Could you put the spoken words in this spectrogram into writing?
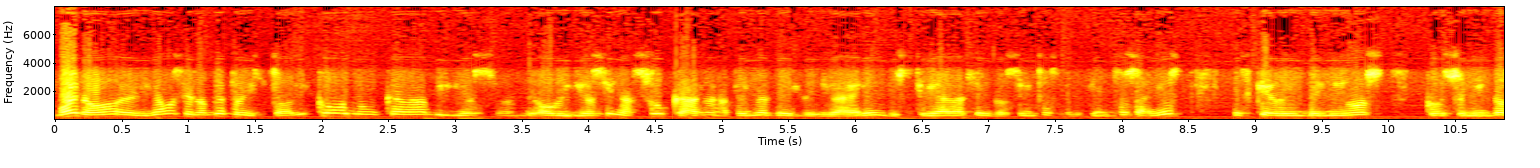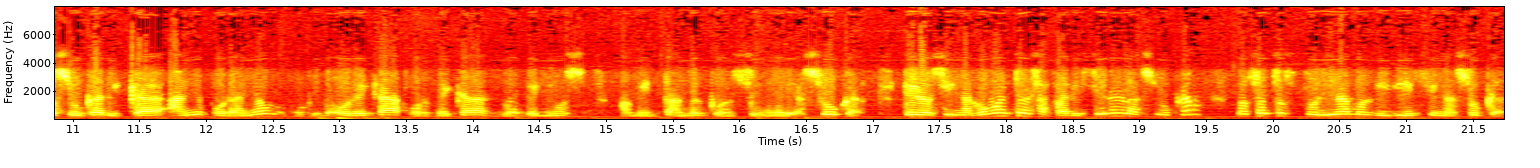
Bueno, eh, digamos el hombre prehistórico nunca vivió o vivió sin azúcar, apenas desde la era industrial hace 200, 300 años, es que venimos consumiendo azúcar y cada año por año o década por década venimos aumentando el consumo de azúcar. Pero si en algún momento desapareciera el azúcar, nosotros pudiéramos vivir sin azúcar.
